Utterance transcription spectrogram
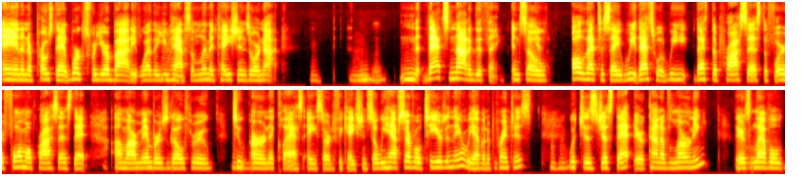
and an approach that works for your body, whether you Mhm. have some limitations or not. Mhm. N- that's not a good thing. And so Yeah. all of that to say we that's what we that's the process the very formal process that um, our members go through to Mhm. earn a class a certification so we have several tiers in there we have an apprentice Mhm. which is just that they're kind of learning there's Mhm. level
